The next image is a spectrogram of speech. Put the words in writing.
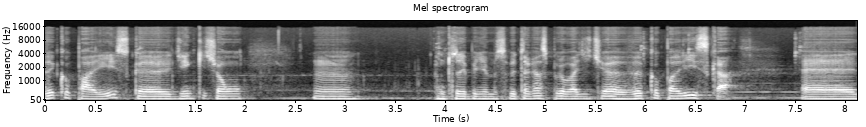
wykopalisk, e, dzięki czemu mm, tutaj będziemy sobie teraz prowadzić e, wykopaliska e,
